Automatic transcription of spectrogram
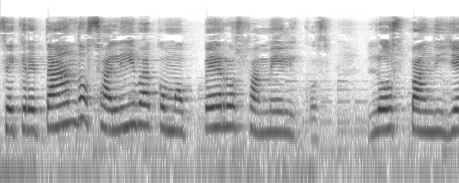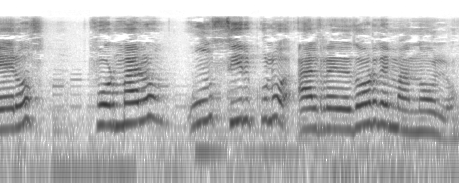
Secretando saliva como perros famélicos, los pandilleros formaron un círculo alrededor de Manolo.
